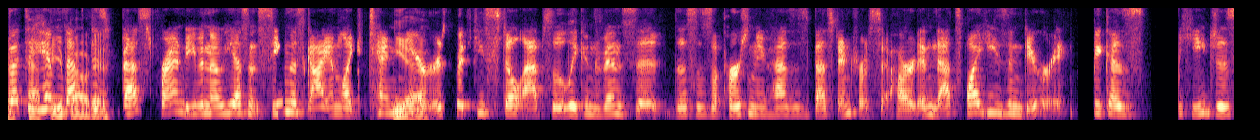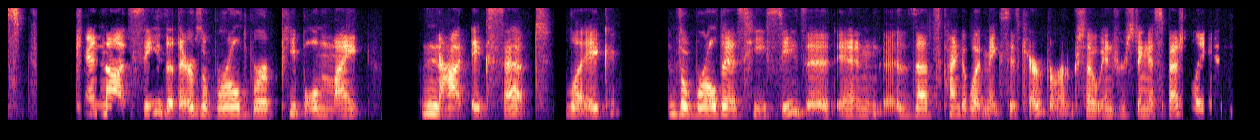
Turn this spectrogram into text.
but to him, that's it. his best friend, even though he hasn't seen this guy in like 10 Yeah. years. But he's still absolutely convinced that this is a person who has his best interests at heart. And that's why he's endearing, because he just cannot see that there's a world where people might not accept, like, the world as he sees it. And that's kind of what makes his character arc so interesting, especially in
